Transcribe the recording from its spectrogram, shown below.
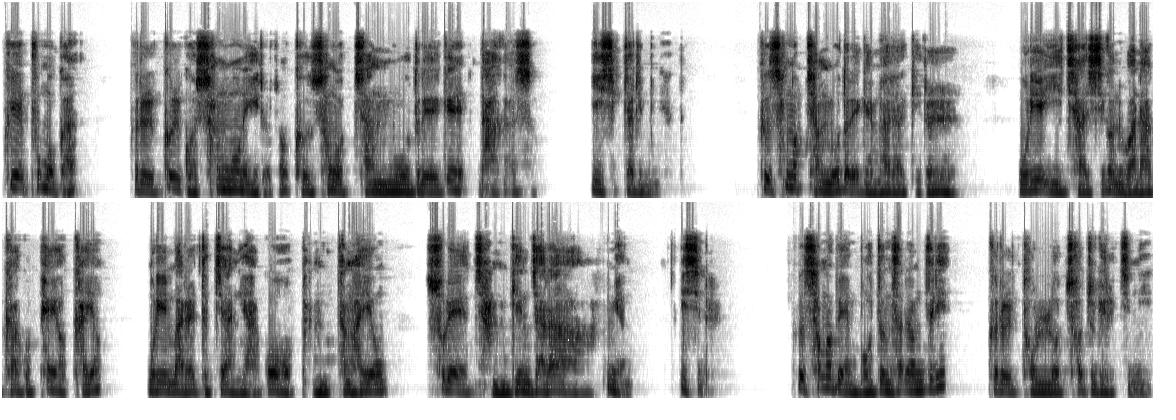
그의 부모가 그를 끌고 성문에 이르러 그 성읍 장로들에게 나가서 20절입니다. 그 성읍 장로들에게 말하기를 우리의 이 자식은 완악하고 폐역하여 우리 말을 듣지 아니하고 방탕하여 술에 잠긴 자라 하면 21. 그 성읍의 모든 사람들이 그를 돌로 쳐 죽일지니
